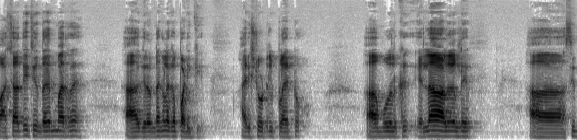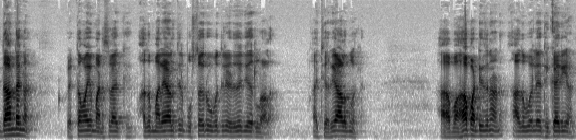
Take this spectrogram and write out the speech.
പാശ്ചാത്യ ചിന്തകന്മാരുടെ ഗ്രന്ഥങ്ങളൊക്കെ പഠിക്കുക അരിസ്റ്റോട്ടിൽ പ്ലേറ്റോ മുതൽക്ക് എല്ലാ ആളുകളുടെയും സിദ്ധാന്തങ്ങൾ വ്യക്തമായി മനസ്സിലാക്കുകയും അത് മലയാളത്തിൽ പുസ്തക രൂപത്തിൽ എഴുതുകയും ചെയ്തിട്ടുള്ള ആളാണ് ആ ചെറിയ ആളൊന്നുമല്ല. മഹാപണ്ഡിതനാണ്. അതുപോലെ അധികാരിയാണ്.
